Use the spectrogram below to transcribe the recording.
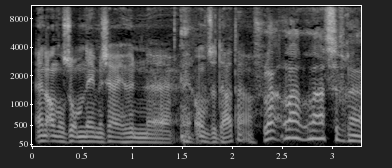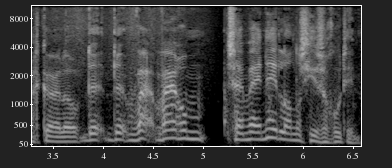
En andersom nemen zij hun, eh, onze data af. La- la- laatste vraag, Carlo. De, de, waar- waarom zijn wij Nederlanders hier zo goed in?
